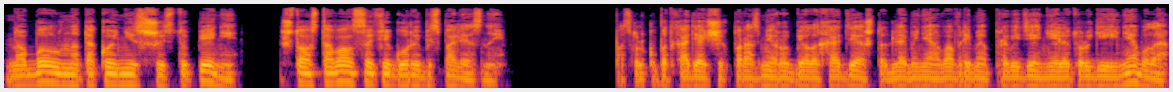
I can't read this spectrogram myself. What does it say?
но был на такой низшей ступени, что оставался фигурой бесполезной. Поскольку подходящих по размеру белых одежд для меня во время проведения литургии не было,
